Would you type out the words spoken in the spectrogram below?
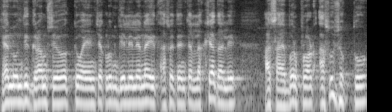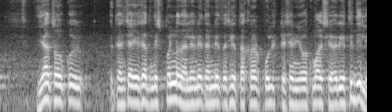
ह्या नोंदी ग्रामसेवक किंवा यांच्याकडून गेलेल्या नाहीत असं त्यांच्या लक्षात आले. हा सायबर फ्रॉड असू शकतो. या चौक त्यांच्या याच्यात निष्पन्न झाल्याने त्यांनी तशी तक्रार पोलीस स्टेशन यवतमाळ शहर येथे दिली.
